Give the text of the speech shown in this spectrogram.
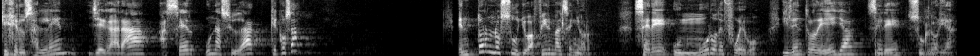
que Jerusalén llegará a ser una ciudad, ¿qué cosa? En torno suyo, afirma el Señor, seré un muro de fuego y dentro de ella seré su gloria.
